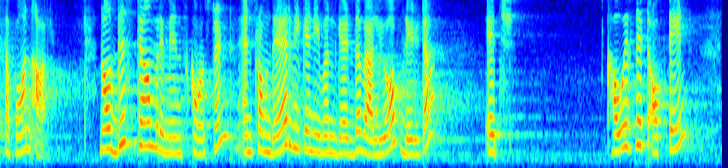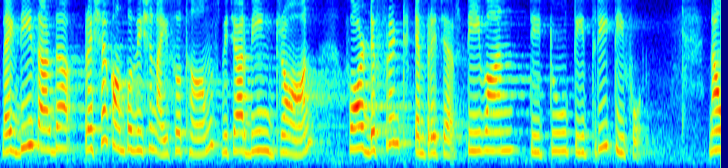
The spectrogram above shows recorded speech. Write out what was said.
s upon r. Now this term remains constant and from there we can even get the value of delta h. How is it obtained? Like these are the pressure composition isotherms which are being drawn for different temperature T1, T2, T3, T4. Now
